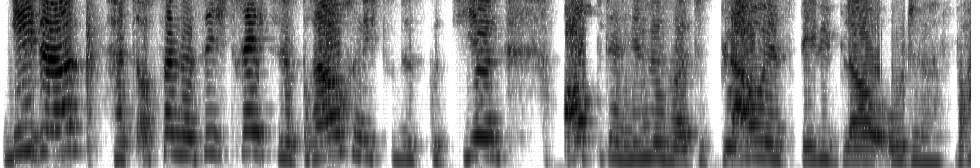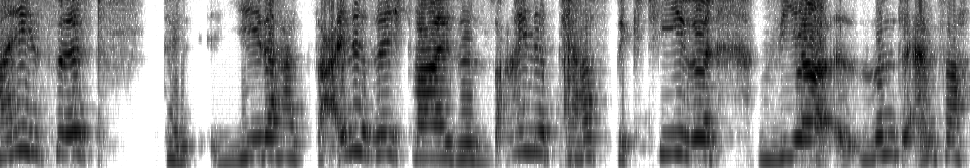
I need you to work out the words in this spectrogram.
jeder hat aus seiner Sicht recht. Wir brauchen nicht zu diskutieren, ob der Himmel heute blau ist, babyblau oder weiß ist. Denn jeder hat seine Sichtweise, seine Perspektive. Wir sind einfach,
